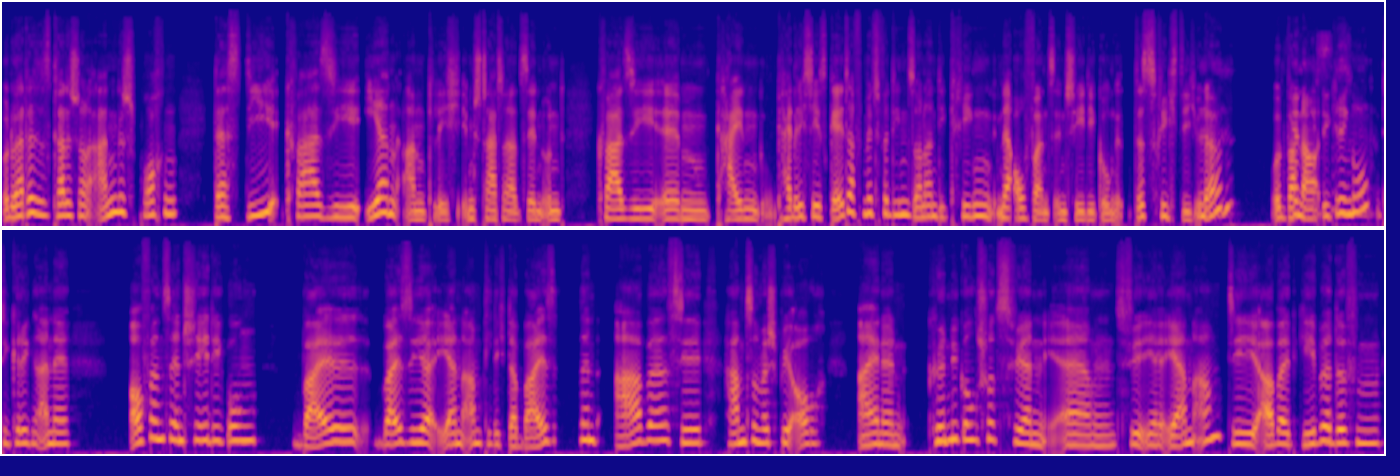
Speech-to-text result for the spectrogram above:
Und du hattest es gerade schon angesprochen, dass die quasi ehrenamtlich im Stadtrat sind und quasi ähm, kein, kein richtiges Geld damit verdienen, sondern die kriegen eine Aufwandsentschädigung. Das ist richtig, oder? Mhm. Und genau, die kriegen, so? die kriegen eine Aufwandsentschädigung, weil, weil sie ja ehrenamtlich dabei sind, aber sie haben zum Beispiel auch einen Kündigungsschutz für, ein, ähm, für ihr Ehrenamt. Die Arbeitgeber dürfen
